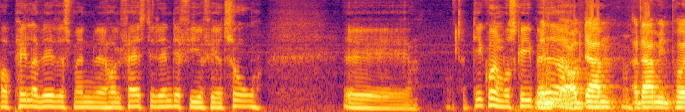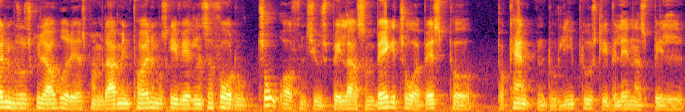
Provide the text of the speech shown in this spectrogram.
og piller ved, hvis man vil holde fast i den der 4-4-2. Øh, det kunne jeg måske bedre... Men, og, der, og der er min pointe, så skulle jeg afbryde det, Jesper, men der er min pointe måske virkelig, så får du to offensive spillere, som begge to er bedst på, på kanten, du lige pludselig vil ind og spille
